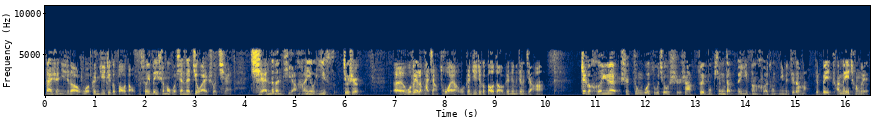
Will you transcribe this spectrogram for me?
但是你知道，我根据这个报道，所以为什么我现在就爱说钱？钱的问题啊，很有意思。就是，呃，我为了怕讲错呀，我根据这个报道跟你们这么讲啊。这个合约是中国足球史上最不平等的一份合同，你们知道吗？就被传媒称为。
